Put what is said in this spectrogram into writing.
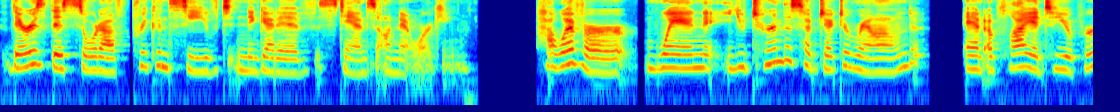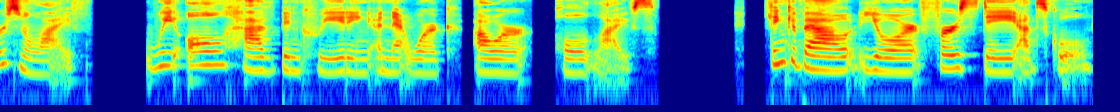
There is this sort of preconceived negative stance on networking. However, when you turn the subject around and apply it to your personal life, we all have been creating a network our whole lives. Think about your first day at school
